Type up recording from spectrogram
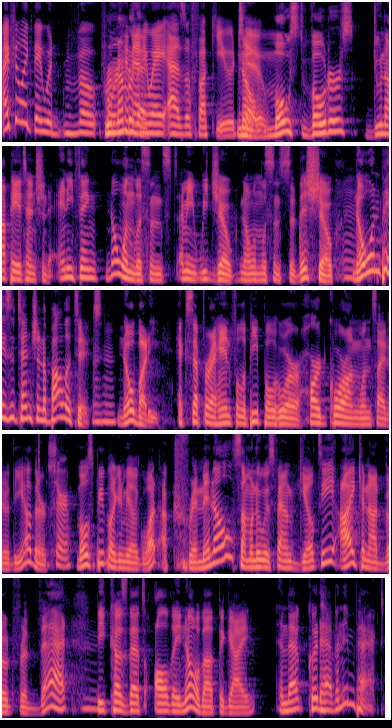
I feel like they would vote for Remember him that- anyway as a fuck you too. No, most voters do not pay attention to anything. No one listens. I mean, we joke, no one listens to this show. Mm. No one pays attention to politics. Mm-hmm. Nobody, except for a handful of people who are hardcore on one side or the other. Sure. Most people are going to be like, what? A criminal? Someone who was found guilty? I cannot vote for that Mm. because that's all they know about the guy. And that could have an impact.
